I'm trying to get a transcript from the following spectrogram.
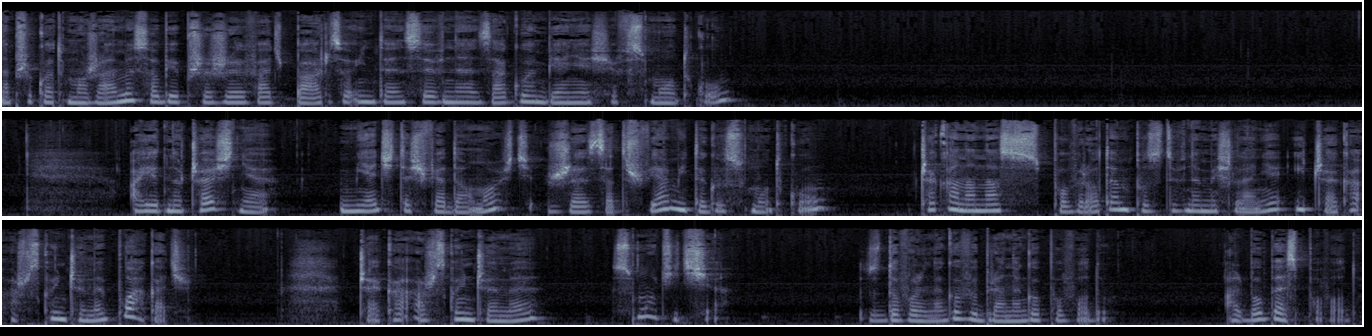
Na przykład możemy sobie przeżywać bardzo intensywne zagłębienie się w smutku, a jednocześnie mieć tę świadomość, że za drzwiami tego smutku czeka na nas z powrotem pozytywne myślenie i czeka, aż skończymy płakać. Czeka, aż skończymy smucić się z dowolnego wybranego powodu albo bez powodu.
